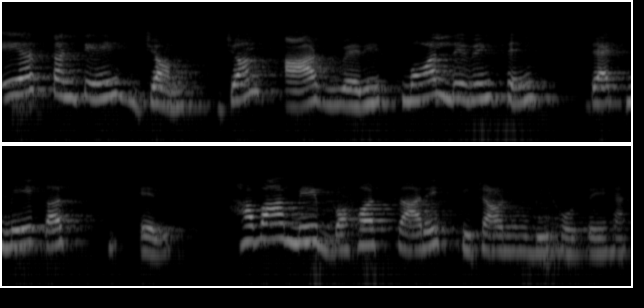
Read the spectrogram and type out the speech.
Air contain germs germs are very small living things that make us ill हवा में बहुत सारे कीटाणु भी होते हैं।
